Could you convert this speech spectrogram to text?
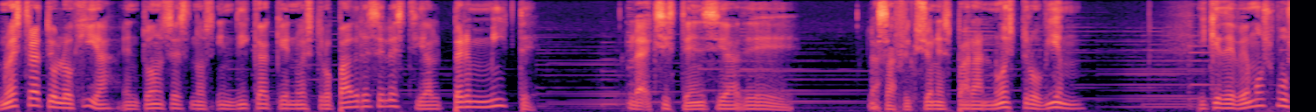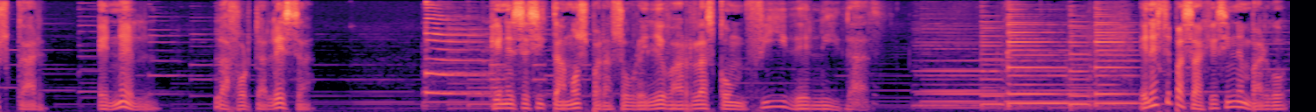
Nuestra teología entonces nos indica que nuestro Padre Celestial permite la existencia de las aflicciones para nuestro bien y que debemos buscar en Él la fortaleza que necesitamos para sobrellevarlas con fidelidad. En este pasaje, sin embargo,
